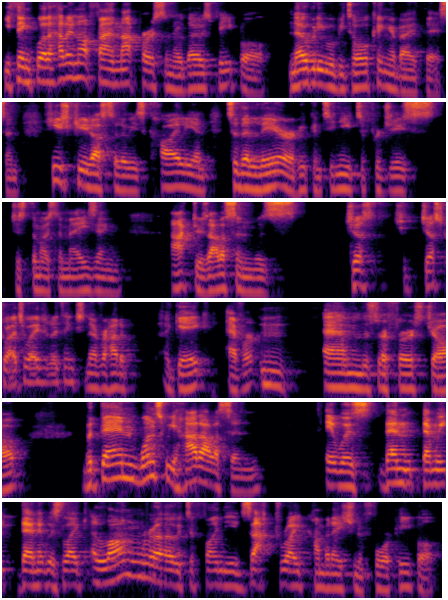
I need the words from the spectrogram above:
You think, well, had I not found that person or those people, nobody will be talking about this. And huge kudos to Louise Kiely and to the Lir, who continued to produce just the most amazing actors. Alison was just she just graduated, I think. She never had a, a gig ever. Mm. Um, this is her first job. But then once we had Alison, it was then then we then it was like a long road to find the exact right combination of four people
